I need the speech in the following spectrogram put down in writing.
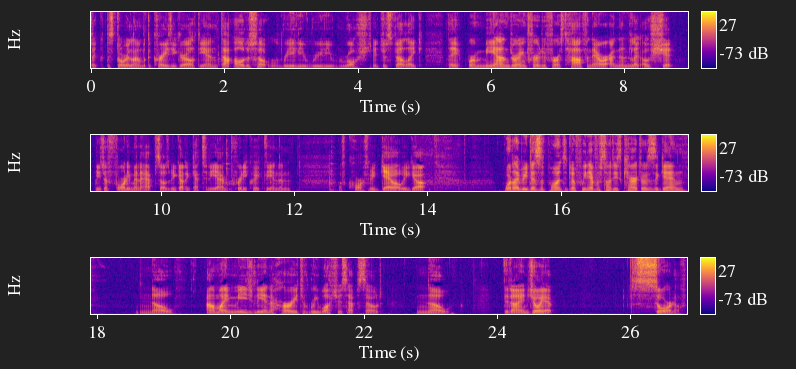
like the storyline with the crazy girl at the end, that all just felt really, really rushed. It just felt like they were meandering for the first half an hour, and then like, oh shit, these are forty minute episodes. We got to get to the end pretty quickly, and then of course, we get what we got. Would I be disappointed if we never saw these characters again? No. Am I immediately in a hurry to rewatch this episode? No. Did I enjoy it? Sort of.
